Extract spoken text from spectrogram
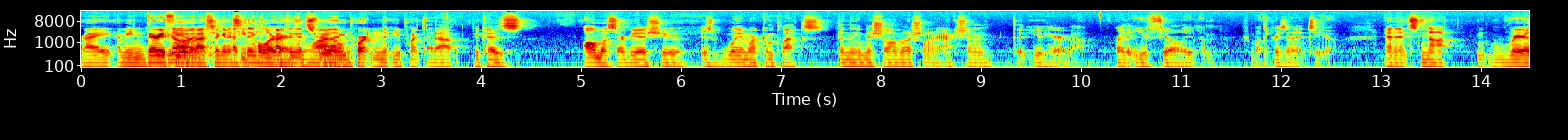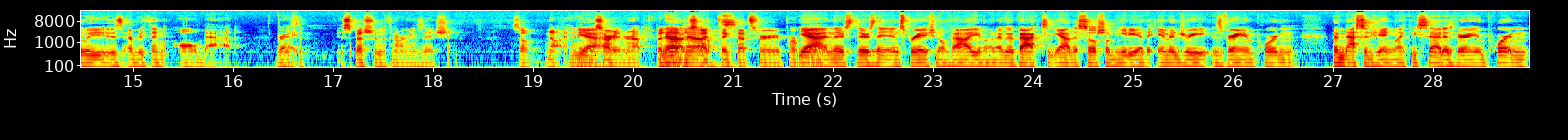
right? I mean, very few of us are going to see think, polar bears. I think in it's really important that you point that out because almost every issue is way more complex than the initial emotional reaction that you hear about or that you feel even from what's presented to you. And it's not rarely is everything all bad, with Right. a- especially with an organization. So no, anyway, Yeah. sorry to interrupt, but No, I, just, no, I think that's very appropriate. Yeah, and there's there's the inspirational value on it. But back to yeah, the social media, the imagery is very important. The messaging, like you said, is very important,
